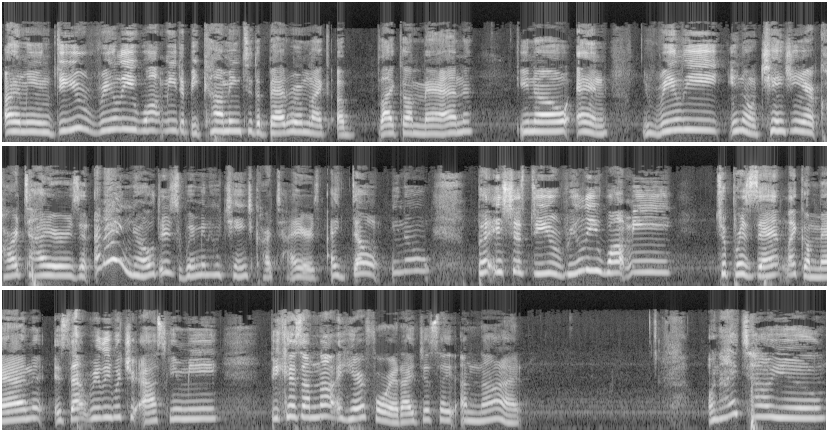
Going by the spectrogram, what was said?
I mean, do you really want me to be coming to the bedroom like a like a man, you know, and really, you know, changing your car tires and and I know there's women who change car tires. I don't, you know, but it's just do you really want me to present like a man? Is that really what you're asking me? because I'm not here for it. I just say I'm not. When I tell you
